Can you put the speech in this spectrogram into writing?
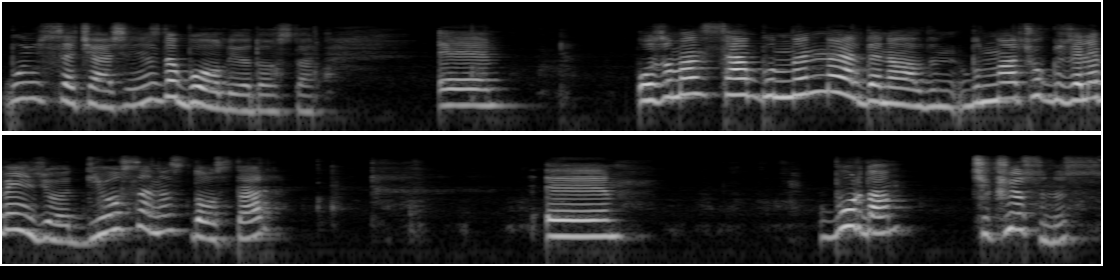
Bunu seçerseniz de bu oluyor dostlar. Ee, o zaman sen bunları nereden aldın? Bunlar çok güzele benziyor diyorsanız dostlar. ee, buradan çıkıyorsunuz.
